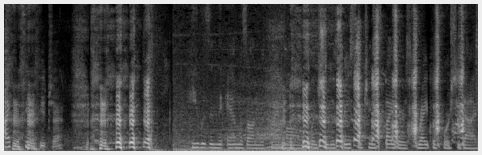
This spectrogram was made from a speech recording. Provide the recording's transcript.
I can see the future. He was in the Amazon with my mom when she was researching spiders right before she died.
